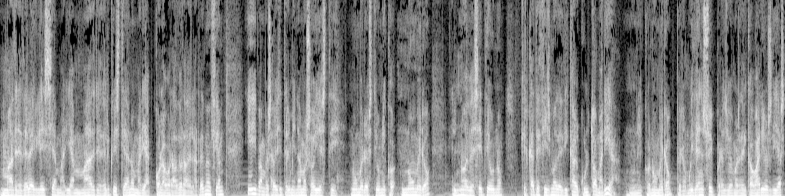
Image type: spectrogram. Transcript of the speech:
Madre de la Iglesia, María Madre del Cristiano, María colaboradora de la redención. Y vamos a ver si terminamos hoy este número, este único número, el 971, que el Catecismo dedica al culto a María. Un único número, pero muy denso y por ello hemos dedicado varios días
